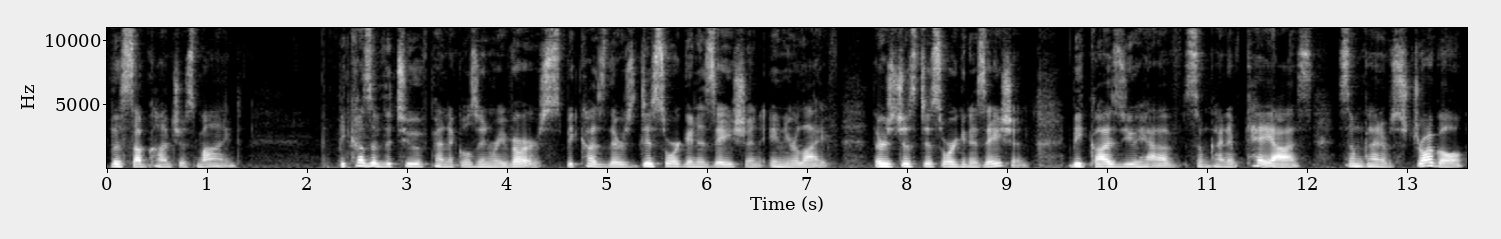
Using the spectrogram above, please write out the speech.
the subconscious mind. Because of the Two of Pentacles in reverse, because there's disorganization in your life. There's just disorganization because you have some kind of chaos, some kind of struggle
